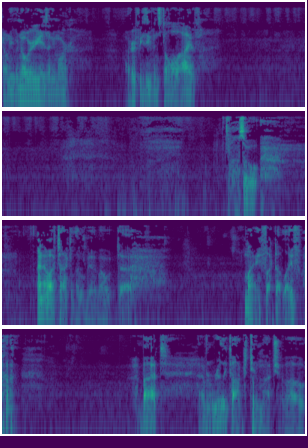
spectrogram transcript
Don't even know where he is anymore. Or if he's even still alive. So, I know I've talked a little bit about uh, my fucked up life, but I haven't really talked too much about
